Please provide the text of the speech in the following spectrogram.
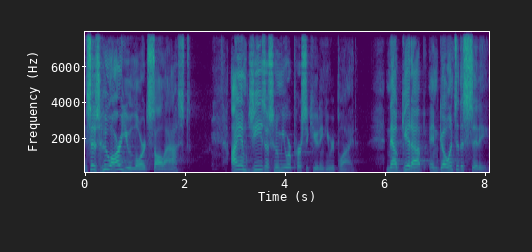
It says, Who are you, Lord? Saul asked. I am Jesus whom you are persecuting, he replied. Now get up and go into the city,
